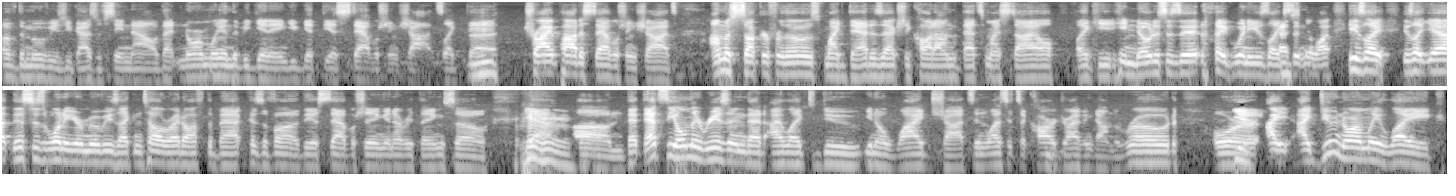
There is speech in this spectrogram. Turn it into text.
of the movies you guys have seen now that normally in the beginning you get the establishing shots, like the Mhm. Tripod establishing shots. I'm a sucker for those. My dad has actually caught on that that's my style. Like he he notices it like when he's like That's- sitting there watching. He's like he's like, yeah, this is one of your movies. I can tell right off the bat because of uh, the establishing and everything. So yeah, um, that that's the only reason that I like to do you know wide shots unless it's a car driving down the road or Yeah. I I do normally like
